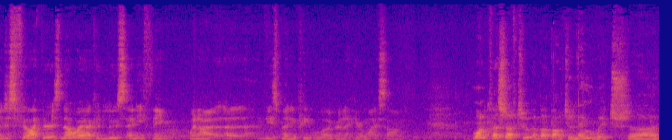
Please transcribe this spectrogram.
I just feel like there is no way I could lose anything when I uh, these many people are gonna hear my song. One question I have to about, about your language. Uh,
